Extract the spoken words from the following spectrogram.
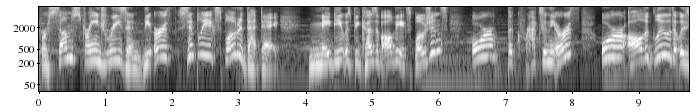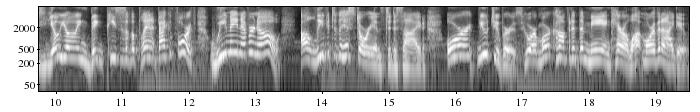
For some strange reason, the Earth simply exploded that day. Maybe it was because of all the explosions, or the cracks in the Earth, or all the glue that was yo yoing big pieces of the planet back and forth. We may never know. I'll leave it to the historians to decide, or YouTubers who are more confident than me and care a lot more than I do.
